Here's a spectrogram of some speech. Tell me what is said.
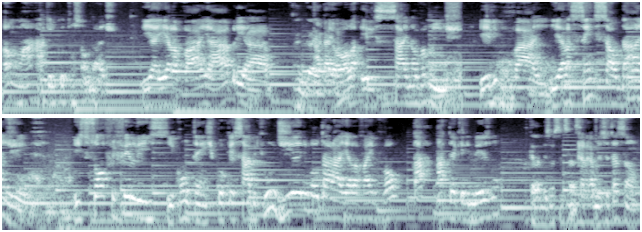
amar aquilo que eu tenho saudade. E aí ela vai, abre a, a gaiola, ele sai novamente. Ele vai e ela sente saudade e sofre feliz e contente, porque sabe que um dia ele voltará e ela vai voltar até aquele mesmo Aquela mesma sensação. aquela mesma sensação.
